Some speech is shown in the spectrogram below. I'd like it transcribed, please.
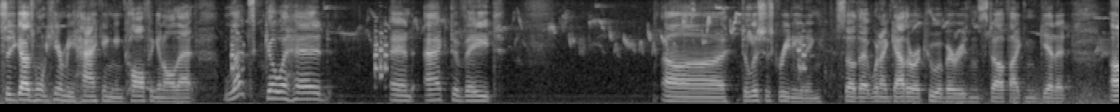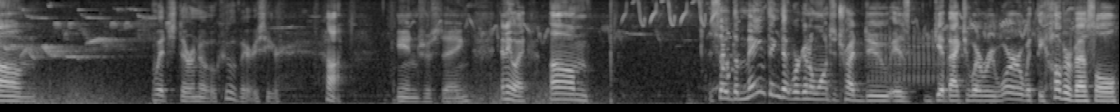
so you guys won't hear me hacking and coughing and all that. Let's go ahead and activate uh, delicious green eating so that when I gather akua berries and stuff, I can get it. Um, which there are no akua berries here. Huh. Interesting. Anyway, um, so the main thing that we're going to want to try to do is get back to where we were with the hover vessel.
